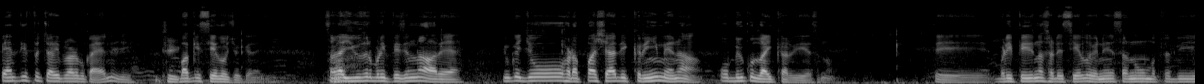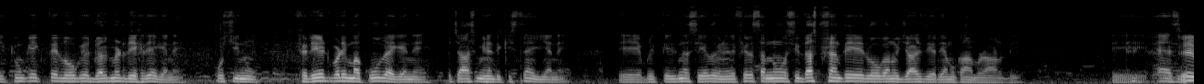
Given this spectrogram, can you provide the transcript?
35 ਤੋਂ 40 ਪਲਾਟ ਬਕਾਇਆ ਨੇ ਜੀ। ਬਾਕੀ ਸੇਲ ਹੋ ਚੁੱਕੇ ਨੇ ਜੀ। ਸਾਡਾ ਯੂਜ਼ਰ ਬੜੀ ਤੇਜ਼ੀ ਨਾਲ ਆ ਰਿਹਾ ਹੈ ਕਿਉਂਕਿ ਜੋ ਹੜੱਪਾ ਸ਼ਹਿਰ ਦੀ ਕਰੀਮ ਹੈ ਨਾ ਉਹ ਬਿਲਕੁਲ ਲਾਈਕ ਕਰ ਰਹੀ ਹੈ ਇਸ ਨੂੰ। ਤੇ ਬੜੀ ਤੇਜ਼ੀ ਨਾਲ ਸਾਡੇ ਸੇਲ ਹੋਏ ਨੇ, ਸਾਨੂੰ ਮਤਲਬ ਵੀ ਕਿਉਂਕਿ ਇੱਕ ਤੇ ਲੋਕ ਡਿਵੈਲਪਮੈਂਟ ਦੇਖ ਰਹੇ ਹੈਗੇ ਨੇ ਉਸ ਚੀਜ਼ ਨੂੰ, ਫਿਰ ਰੇਟ ਬੜੇ ਮਾਕੂਲ ਹੈਗੇ ਨੇ 50 ਮਹੀਨੇ ਦੀ ਕਿਸ਼ਤਾਂ ਹੈਗੀਆਂ ਨੇ ਤੇ ਬੜੀ ਤੇਜ਼ੀ ਨਾਲ ਸੇਲ ਹੋਏ ਨੇ, ਫਿਰ ਸਾਨੂੰ ਅਸੀਂ 10% ਤੇ ਲੋਕਾਂ ਨੂੰ ਇਜਾਜ਼ਤ ਦੇ ਰਹੇ ਹਾਂ ਮਕਾਨ ਬਣਾਉਣ ਦੀ। ਤੇ ਐਸ ਤੇ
